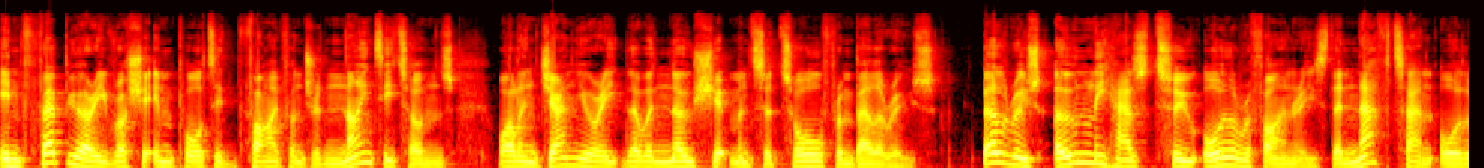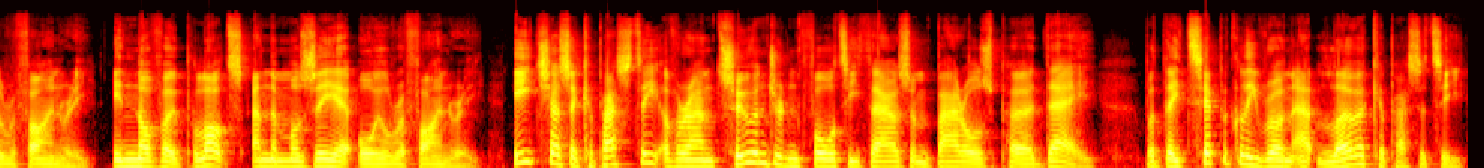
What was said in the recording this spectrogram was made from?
In February, Russia imported 590 tonnes, while in January, there were no shipments at all from Belarus. Belarus only has two oil refineries the Naftan oil refinery in Novopolotsk and the Mozyr oil refinery. Each has a capacity of around 240,000 barrels per day, but they typically run at lower capacity,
